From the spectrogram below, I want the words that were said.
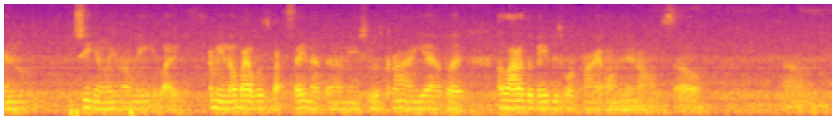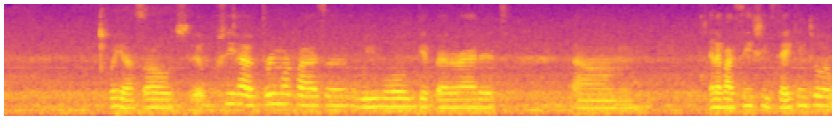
and she can lean on me like I mean, nobody was about to say nothing. I mean, she was crying, yeah, but a lot of the babies were crying on and off. So, um, but yeah, so she, she has three more classes. We will get better at it. Um, and if I see she's taking to it,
